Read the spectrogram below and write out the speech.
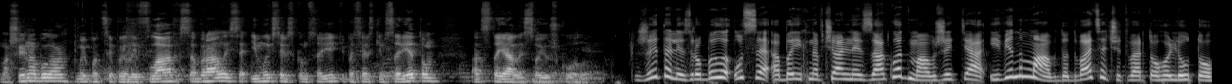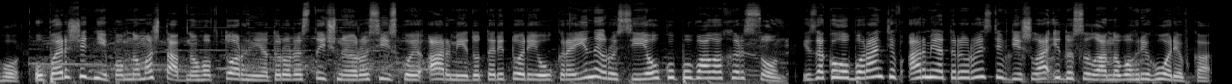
машина була, ми поцепили флаг, зібралися, і ми в сільському совєті, по сільським советам відстояли свою школу. Жителі зробили усе, аби їх навчальний заклад мав життя, і він мав до 24 лютого. У перші дні повномасштабного вторгнення терористичної російської армії до території України Росія окупувала Херсон. І за колаборантів армія терористів дійшла і до села Новогригорівка.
